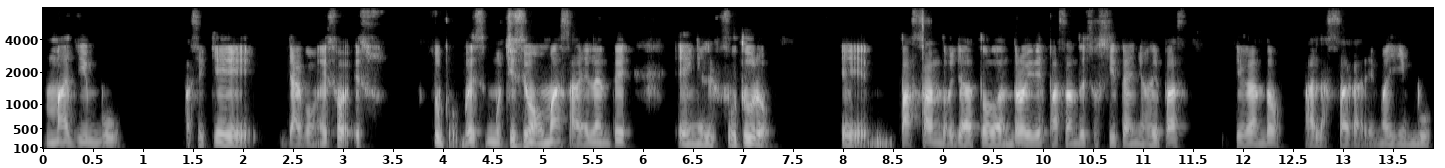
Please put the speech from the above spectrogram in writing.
Majin Buu. Así que ya con eso es, es muchísimo más adelante en el futuro, eh, pasando ya todo androides, pasando esos siete años de paz, llegando a la saga de Majin Buu.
